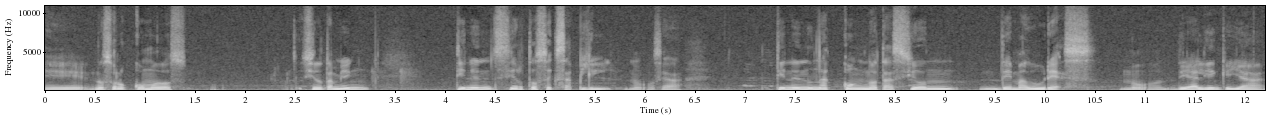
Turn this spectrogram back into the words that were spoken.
eh, no solo cómodos, sino también tienen cierto sexapil. O sea, tienen una connotación de madurez. ¿No? de alguien que ya,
